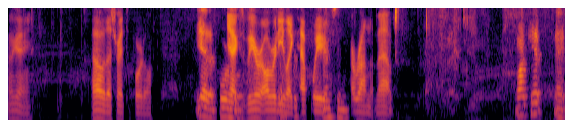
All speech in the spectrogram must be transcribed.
Okay. Oh, that's right, the portal. Yeah, the portal. Yeah, because we were already That's like halfway Crimson. around the map. Walk it. There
